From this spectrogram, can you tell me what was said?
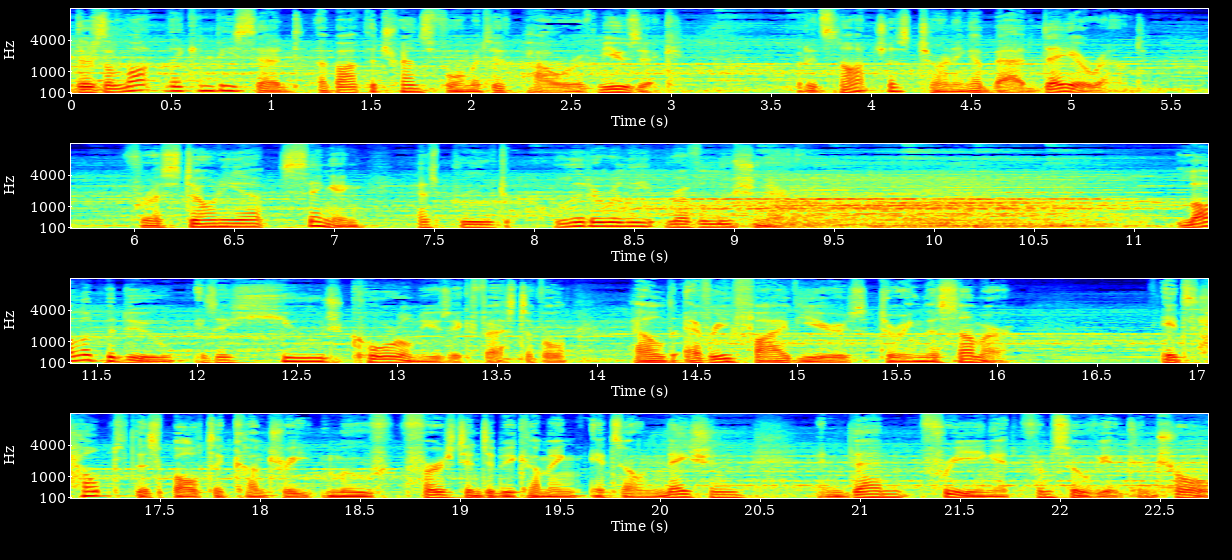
There's a lot that can be said about the transformative power of music, but it's not just turning a bad day around. For Estonia, singing has proved literally revolutionary. Laulupidu is a huge choral music festival held every five years during the summer. It's helped this Baltic country move first into becoming its own nation and then freeing it from Soviet control.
